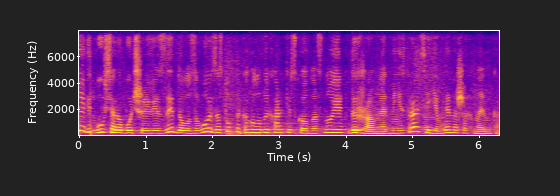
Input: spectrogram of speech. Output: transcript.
22 грудня відбувся робочий візит до Лозової заступника голови Харківської обласної державної адміністрації Євгена Шахненка.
